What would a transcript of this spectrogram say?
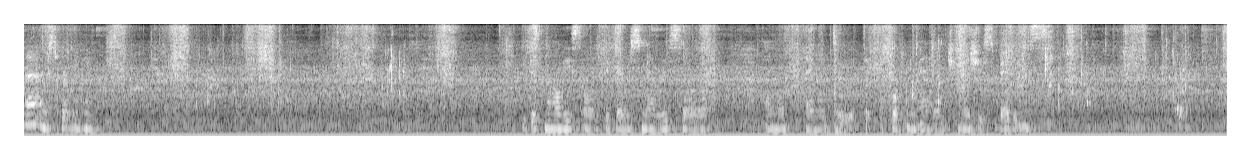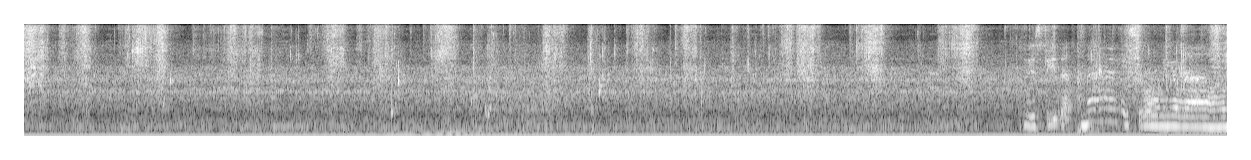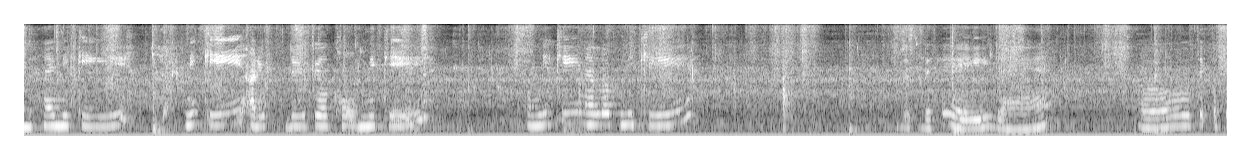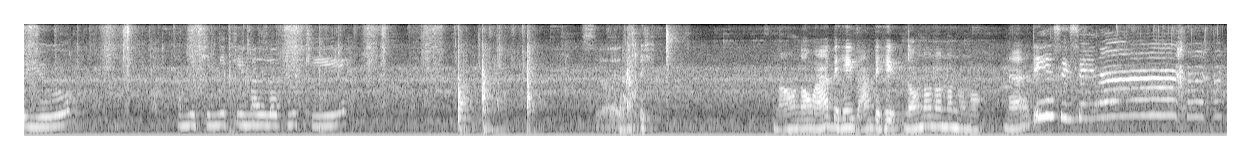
I'm scrubbing him. Because now he's already very smelly so I know I need to take for him and then change his beddings. You see that? Nice roaming around. Hey Mickey. Mickey are you do you feel cold Mickey Mickey, my love Mickey. Just behave, eh? Oh, take that for you. Oh, Mickey, Mickey, my love Mickey. So, no, no, ah, behave, ah, behave. No, no, no, no, no, no. No, this is. Ah.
